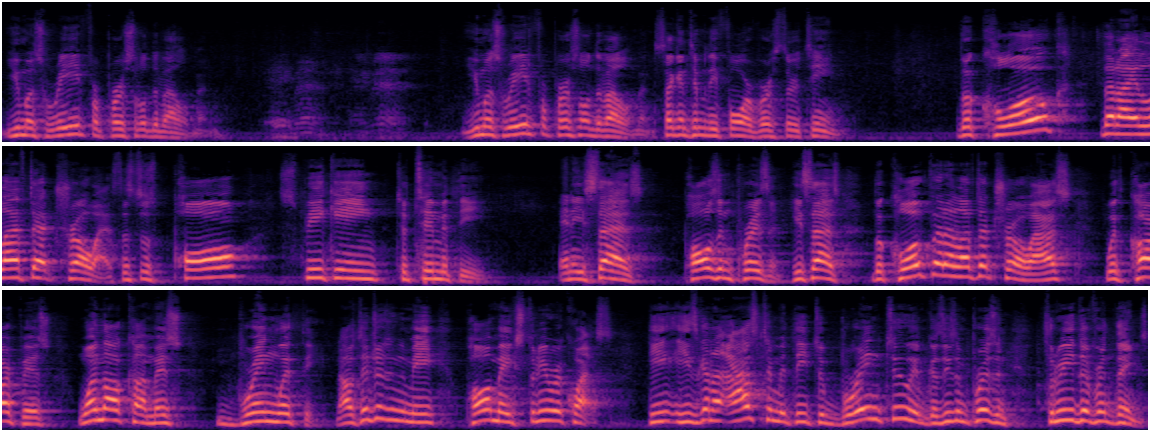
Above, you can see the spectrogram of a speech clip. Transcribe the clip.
you must read for personal development. Amen. You must read for personal development. 2 Timothy 4, verse 13. The cloak that I left at Troas. This is Paul speaking to Timothy. And he says, Paul's in prison. He says, The cloak that I left at Troas with Carpus, when thou comest, bring with thee. Now it's interesting to me, Paul makes three requests. He, he's going to ask Timothy to bring to him, because he's in prison, three different things.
